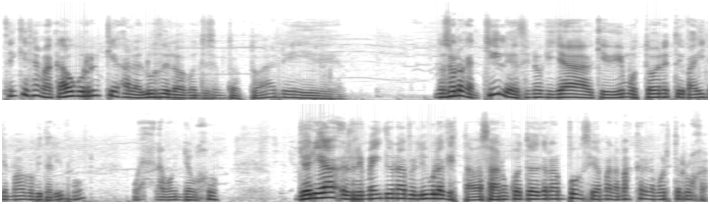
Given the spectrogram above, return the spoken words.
¿Sabes qué se me acaba de ocurrir que a la luz de los acontecimientos actuales y de- no solo acá en Chile, sino que ya que vivimos todo en este país llamado capitalismo, bueno, Bong Joon-ho. Yo haría el remake de una película que está basada en un cuento de Gran que se llama La Máscara de la Muerte Roja.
